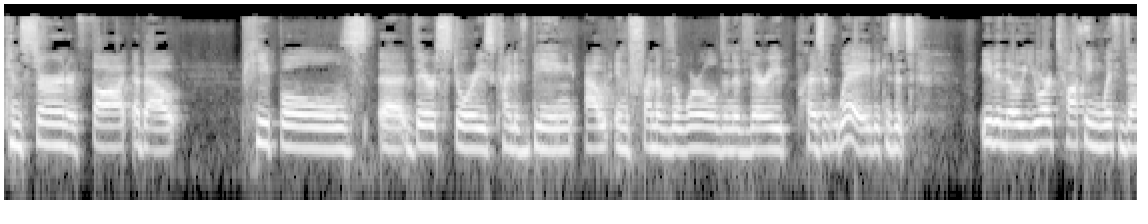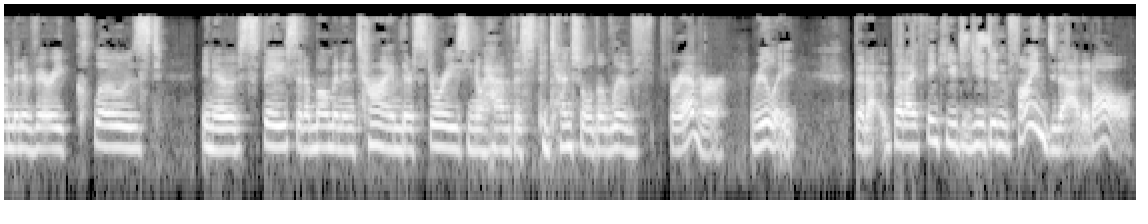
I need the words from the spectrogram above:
concern or thought about people's, uh, their stories kind of being out in front of the world in a very present way, because it's, even though you're talking with them in a very closed, you know, space at a moment in time, their stories, you know, have this potential to live forever, really. But I, but I think you, you didn't find that at all.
